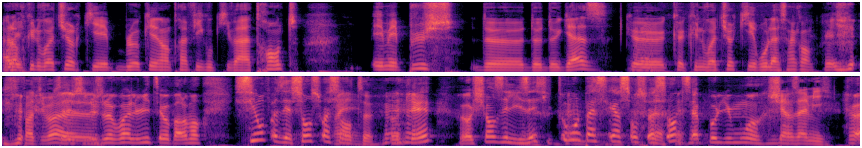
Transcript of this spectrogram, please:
Alors Oui. qu'une voiture qui est bloquée dans le trafic ou qui va à 30 émet plus de, de, de gaz que que- qu'une voiture qui roule à 50. Enfin, tu vois. Je, euh, je le vois lui, tu sais, au Parlement. Si on faisait 160, ok, aux Champs-Élysées, si tout le monde passait à 160, ça pollue moins. Chers amis, Ouais,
